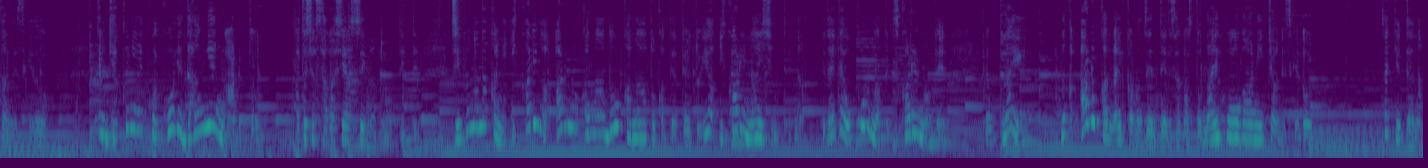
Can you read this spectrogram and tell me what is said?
たんですけどでも逆にこうこういう断言があると私は探しやすいなと思っていて自分の中に怒りがあるのかなどうかなとかってやってるといや怒りないしみたいな。で大体怒るのって疲れるのでないよ。なんかあるかないかの前提で探すとない方側に行っちゃうんですけどさっき言ったような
